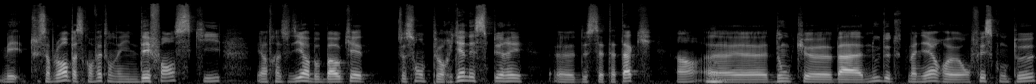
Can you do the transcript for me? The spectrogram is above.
Mais tout simplement parce qu'en fait, on a une défense qui est en train de se dire, bon, bah ok, de toute façon, on peut rien espérer euh, de cette attaque. hein. Mhm. Euh, donc, euh, bah, nous, de toute manière, on fait ce qu'on peut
